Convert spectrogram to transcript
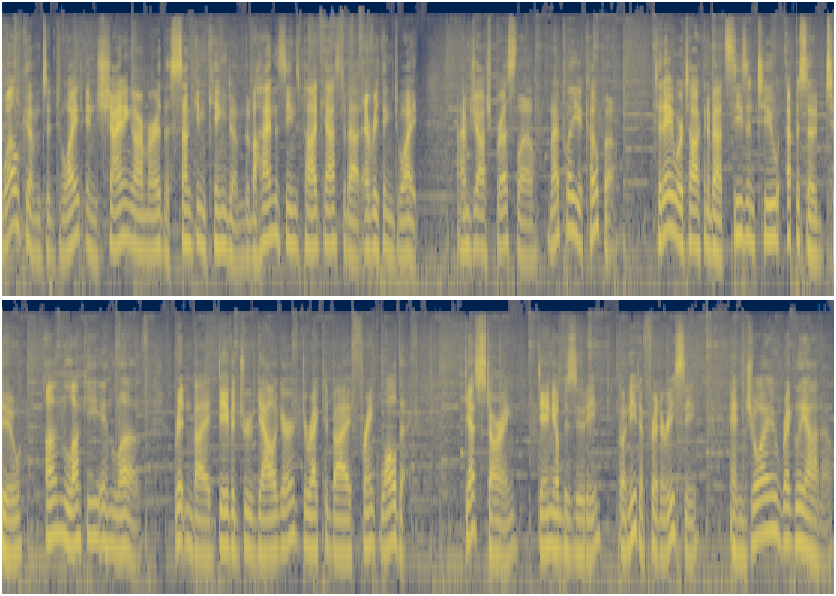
Welcome to Dwight in Shining Armor, The Sunken Kingdom, the behind the scenes podcast about everything Dwight. I'm Josh Breslow, and I play Yakopo. Today we're talking about Season 2, Episode 2, Unlucky in Love, written by David Drew Gallagher, directed by Frank Waldeck. Guest starring Daniel Bizzuti, Bonita Frederici, and Joy Regliano.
